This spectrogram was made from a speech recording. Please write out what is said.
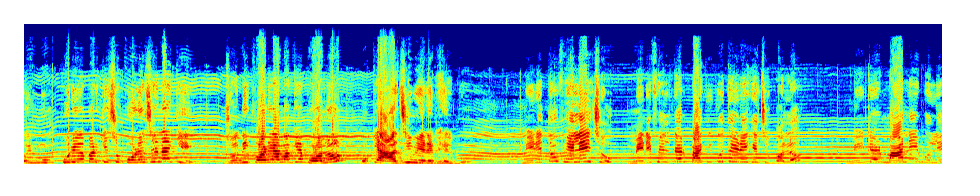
ওই মুখ পুড়ে আবার কিছু করেছে নাকি? যদি করে আমাকে বলো ওকে আজই মেরে ফেলব। মেরে তো ফেলেইছো। মেরে ফেলতে আর বাকি কোথায় রেখেছো বলো? মেয়েটার মা নেই বলে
